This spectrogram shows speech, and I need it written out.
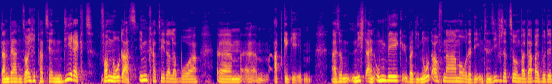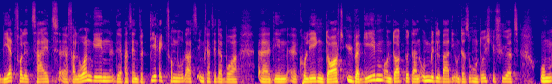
dann werden solche Patienten direkt vom Notarzt im Katheterlabor ähm, ähm, abgegeben. Also nicht ein Umweg über die Notaufnahme oder die Intensivstation, weil dabei würde wertvolle Zeit äh, verloren gehen. Der Patient wird direkt vom Notarzt im Katheterlabor äh, den äh, Kollegen dort übergeben und dort wird dann unmittelbar die Untersuchung durchgeführt, um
